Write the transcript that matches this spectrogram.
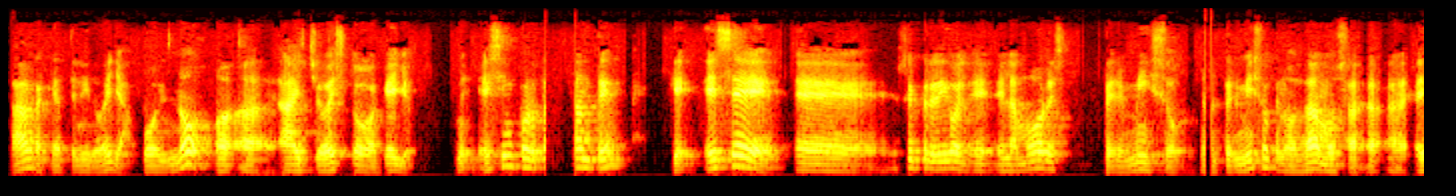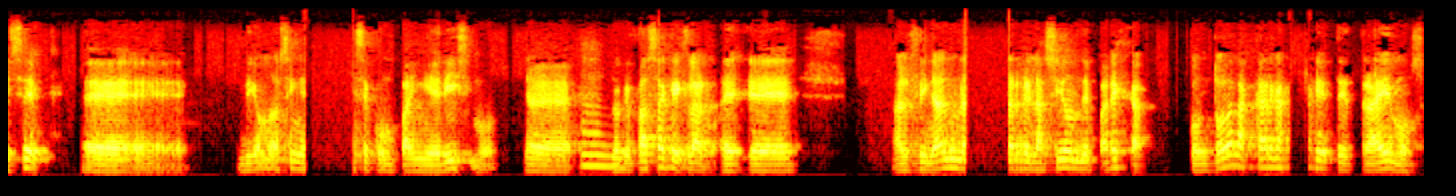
palabras que ha tenido ella, o no ha, hecho esto o aquello. Es importante que ese, eh, siempre digo, el, amor es permiso, el permiso que nos damos a, ese, eh, digamos así, ese compañerismo. Eh, mm. Lo que pasa que, claro, al final una relación de pareja con todas las cargas que te traemos,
